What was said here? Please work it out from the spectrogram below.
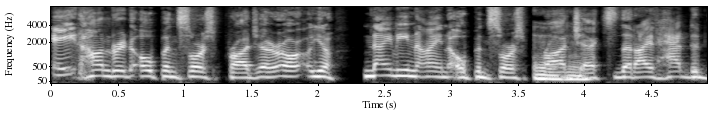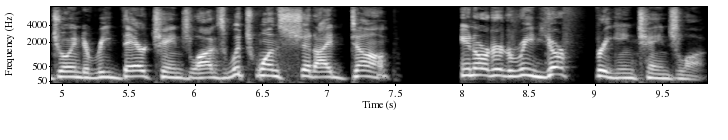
800 open source project or you know 99 open source Mhm. projects that I've had to join to read their change logs. Which ones should I dump in order to read your freaking change log?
